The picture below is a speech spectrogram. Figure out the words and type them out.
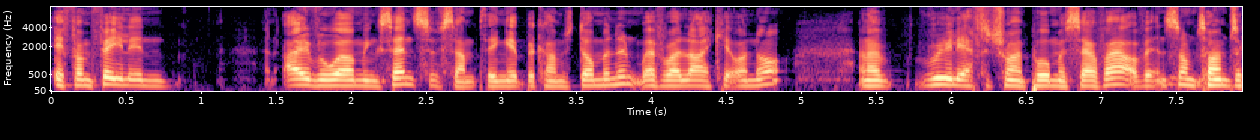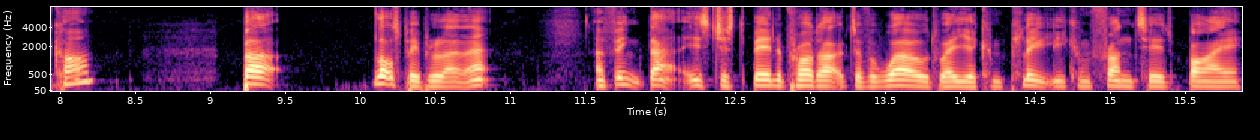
if I'm feeling an overwhelming sense of something, it becomes dominant, whether I like it or not. And I really have to try and pull myself out of it. And sometimes I can't. But lots of people are like that. I think that is just being a product of a world where you're completely confronted by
